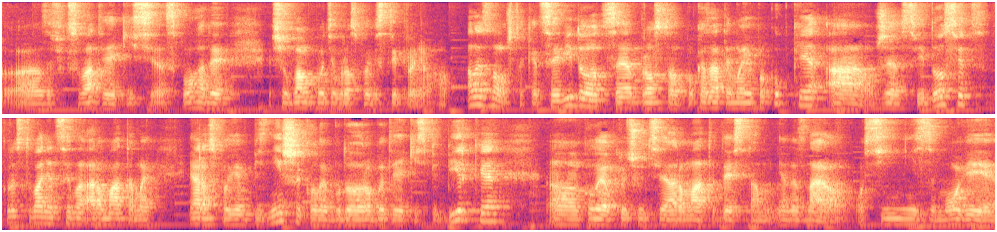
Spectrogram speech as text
е, зафіксувати якісь спогади, щоб вам потім розповісти про нього. Але знову ж таки, це відео це просто показати мої покупки, а вже свій досвід користування цими ароматами я розповім пізніше, коли буду робити якісь підбірки. Е, Коли я включу ці аромати десь там, я не знаю, осінні, зимові,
